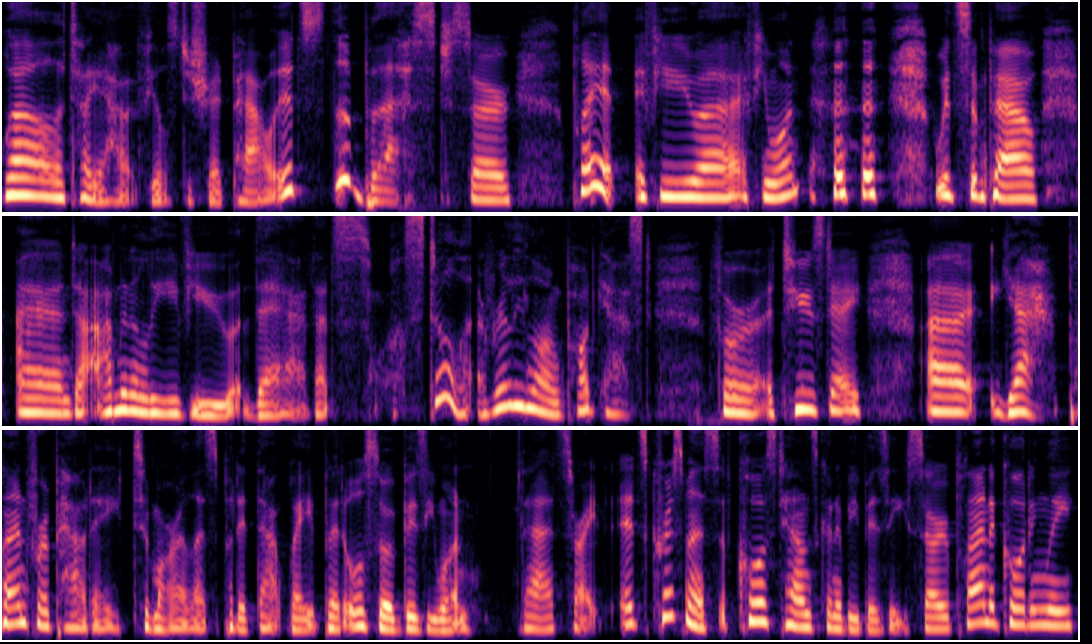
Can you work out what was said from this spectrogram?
Well, I'll tell you how it feels to shred pow. It's the best. So play it if you uh, if you want with some pow. And uh, I'm going to leave you there. That's still a really long podcast for a Tuesday. Uh, yeah, plan for a pow day tomorrow. Let's put it that way. But also a busy one. That's right. It's Christmas. Of course, town's going to be busy. So plan accordingly,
